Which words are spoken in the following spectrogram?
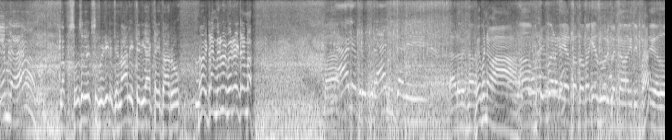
ఏంలే ఇట్లా సోషల్ నెట్స్ పెట్టి జనాలు ఎట్ట రియాక్ట్ అవుతారు ఇట్రా మీరు మీరు ఇట్రా రాలే బ్రో ప్రాంక్ కానీ ఏడ పెట్టినారు? భయపడినావా ఆ, భయపడక ఎట్లా దొంగ కేసు ఊరికి వచ్చా నాకు చెప్పండి కదా.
